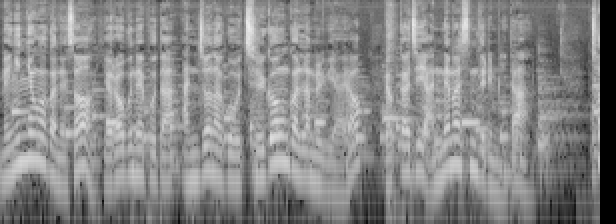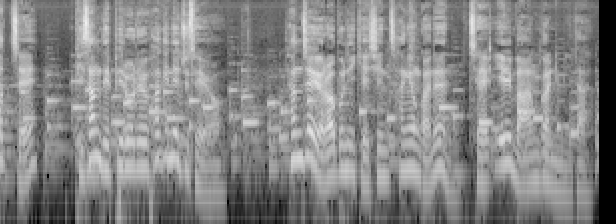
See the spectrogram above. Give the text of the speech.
맹인 영화관에서 여러분의 보다 안전하고 즐거운 관람을 위하여 몇 가지 안내 말씀드립니다. 첫째, 비상 대피로를 확인해 주세요. 현재 여러분이 계신 상영관은 제1마음관입니다.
